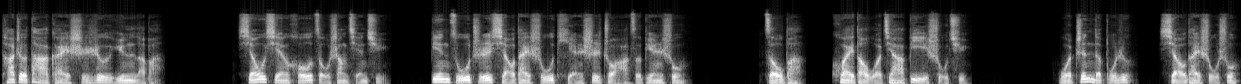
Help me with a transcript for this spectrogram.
他这大概是热晕了吧。小显猴走上前去，边阻止小袋鼠舔舐爪子，边说：“走吧，快到我家避暑去。”我真的不热。小袋鼠说：“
